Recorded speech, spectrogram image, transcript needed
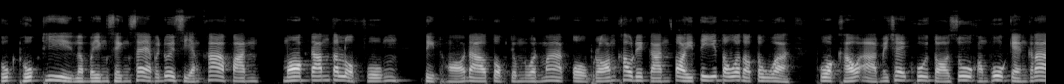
ทุกทุกๆที่ระเบียงเซ็งแซ่ไปด้วยเสียงฆ่าฟัน หมอกดำตลบฟุ้ง ติดหอดาวตกจำนวนมากโอบร้อมเข้าด้วยกันต่อยตีตัวต่อตัว พวกเขาอาจไม่ใช่คู่ต่อสู้ของผู้แก่งกล้า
